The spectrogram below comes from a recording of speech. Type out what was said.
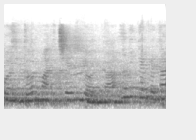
compozitor Marcel Iorga, în interpretarea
